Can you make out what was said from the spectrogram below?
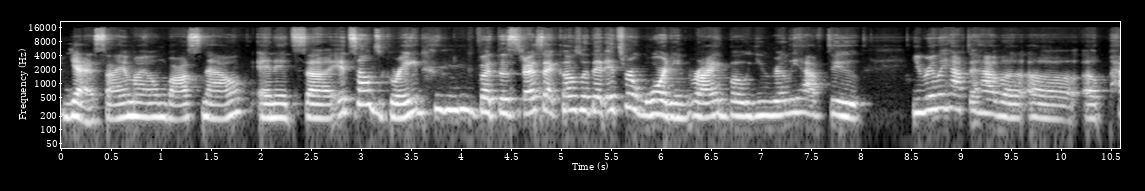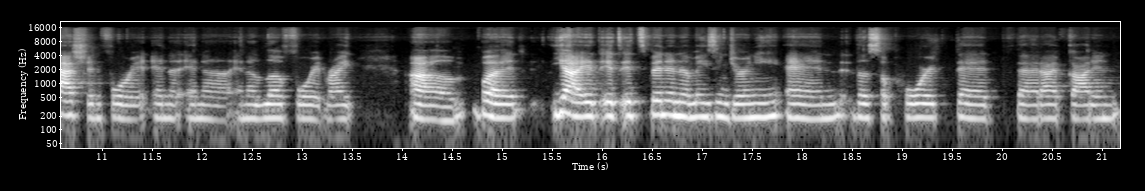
Yes, I am my own boss now, and it's uh it sounds great, but the stress that comes with it, it's rewarding, right? But you really have to you really have to have a a, a passion for it and a, and a and a love for it, right? Um, but yeah, it, it it's been an amazing journey, and the support that that I've gotten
